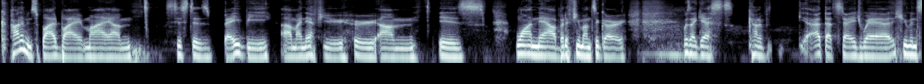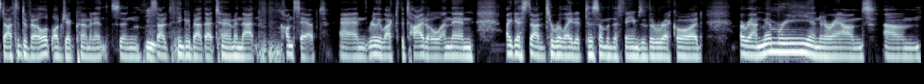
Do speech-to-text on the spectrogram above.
kind of inspired by my um, sister's baby, uh, my nephew, who um, is one now, but a few months ago was, I guess, kind of at that stage where humans start to develop object permanence and Mm. started to think about that term and that concept and really liked the title and then i guess started to relate it to some of the themes of the record around memory and around um,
